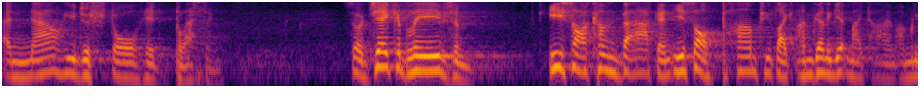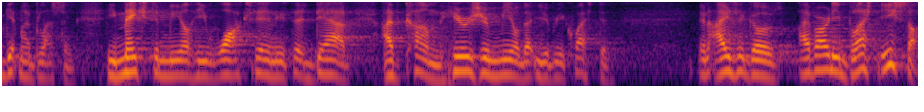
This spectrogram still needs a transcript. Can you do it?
and now he just stole his blessing. So Jacob leaves, and Esau comes back and Esau pumped. He's like, I'm going to get my time. I'm going to get my blessing. He makes the meal. He walks in. He said, Dad, I've come. Here's your meal that you've requested. And Isaac goes, I've already blessed Esau.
